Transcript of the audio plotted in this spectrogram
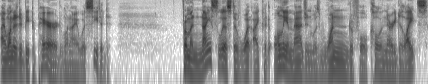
I wanted to be prepared when I was seated. From a nice list of what I could only imagine was wonderful culinary delights,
